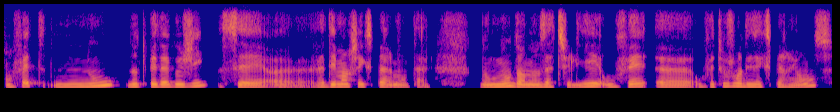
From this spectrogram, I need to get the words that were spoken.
En fait, nous, notre pédagogie, c'est, la démarche expérimentale. Donc nous, dans nos ateliers, on fait, on fait toujours des expériences,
